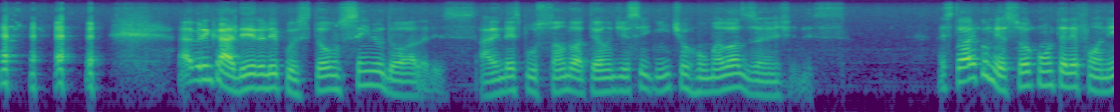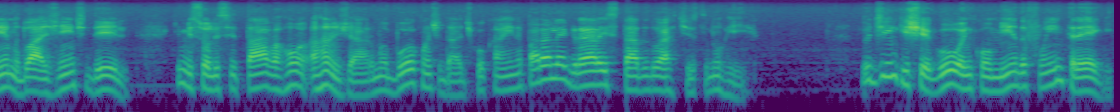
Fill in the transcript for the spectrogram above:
a brincadeira lhe custou uns 100 mil dólares, além da expulsão do hotel no dia seguinte, rumo a Los Angeles. A história começou com um telefonema do agente dele, que me solicitava arranjar uma boa quantidade de cocaína para alegrar a estada do artista no Rio. No dia em que chegou, a encomenda foi entregue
